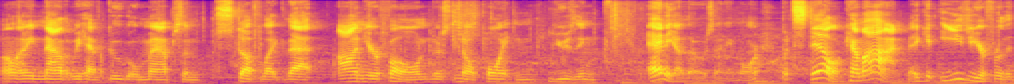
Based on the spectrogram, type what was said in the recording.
Well, I mean, now that we have Google Maps and stuff like that on your phone, there's no point in using any of those anymore. But still, come on. Make it easier for the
